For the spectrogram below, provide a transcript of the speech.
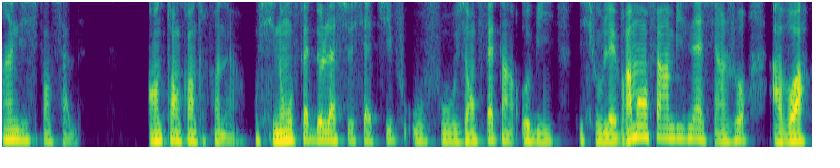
indispensable en tant qu'entrepreneur. Ou sinon, vous faites de l'associatif ou vous en faites un hobby. Si vous voulez vraiment faire un business et un jour avoir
